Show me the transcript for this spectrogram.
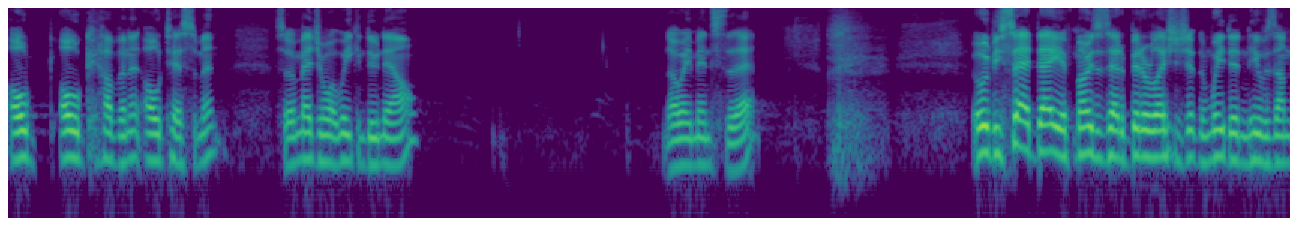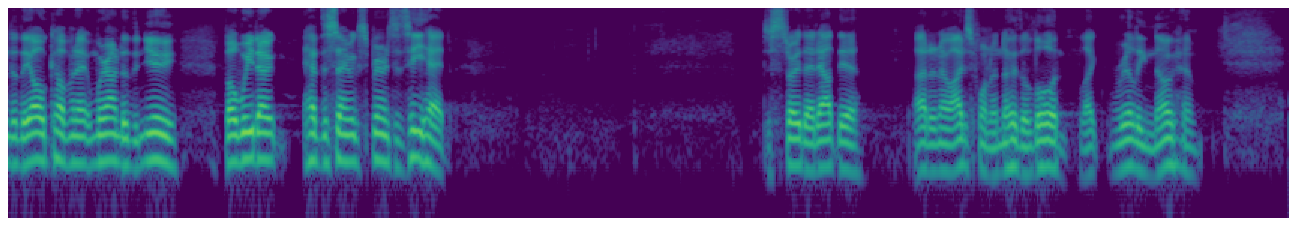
Old, old covenant, Old Testament. So imagine what we can do now. No amens to that. it would be a sad day if Moses had a better relationship than we did and he was under the old covenant and we're under the new, but we don't have the same experience as he had. Just throw that out there. I don't know. I just want to know the Lord, like really know him.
